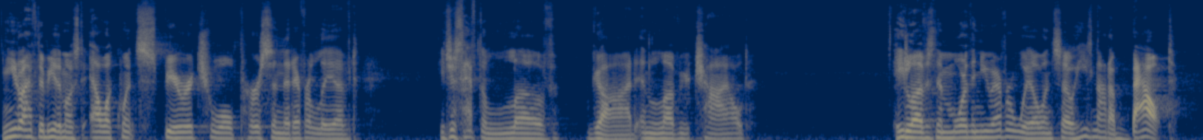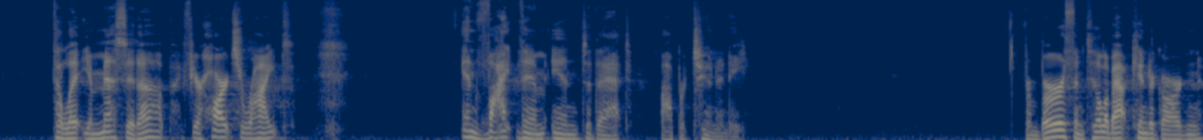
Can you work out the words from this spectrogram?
And you don't have to be the most eloquent spiritual person that ever lived. You just have to love God and love your child. He loves them more than you ever will, and so He's not about to let you mess it up. If your heart's right, invite them into that opportunity. From birth until about kindergarten,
